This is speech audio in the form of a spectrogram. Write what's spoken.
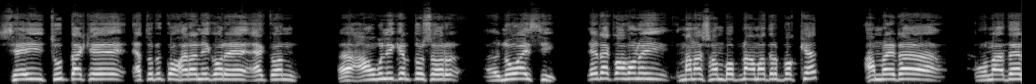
সেই যোদ্ধাকে এতটুকু হয়রানি করে একজন আওয়ামী লীগের দোষর নোআইসি এটা কখনোই মানা সম্ভব না আমাদের পক্ষে। আমরা এটা ওনাদের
